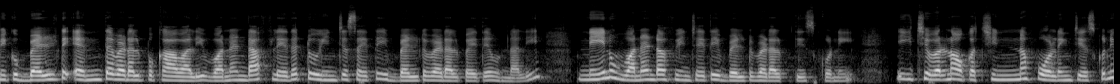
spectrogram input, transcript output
మీకు బెల్ట్ ఎంత వెడల్పు కావాలి? వన్ అండ్ హాఫ్ లేదా టూ ఇంచెస్ అయితే ఈ బెల్ట్ వెడల్పు అయితే ఉండాలి. నేను వన్ అండ్ హాఫ్ ఇంచ్ అయితే ఈ బెల్ట్ వెడల్పు తీసుకొని ఈ చివరన ఒక చిన్న ఫోల్డింగ్ చేసుకుని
